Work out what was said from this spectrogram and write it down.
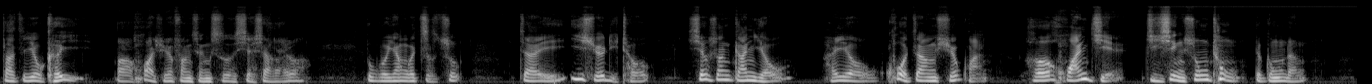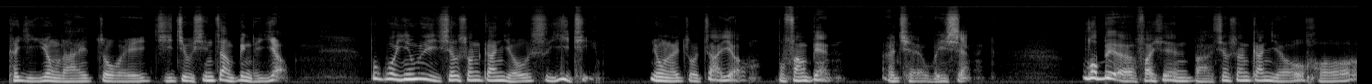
大家又可以把化学方程式写下来了。不过让我指出，在医学里头。硝酸甘油还有扩张血管和缓解急性胸痛的功能，可以用来作为急救心脏病的药。不过，因为硝酸甘油是液体，用来做炸药不方便，而且危险。诺贝尔发现，把硝酸甘油和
